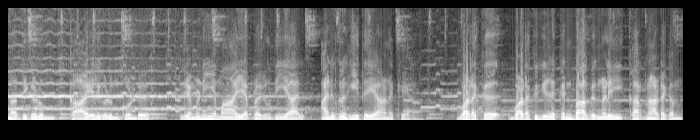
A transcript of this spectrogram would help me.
നദികളും കായലുകളും കൊണ്ട് രമണീയമായ പ്രകൃതിയാൽ അനുഗ്രഹീതയാണ് കേരളം. വടക്ക് വടക്കു കിഴക്കൻ ഭാഗങ്ങളിൽ കർണാടകം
